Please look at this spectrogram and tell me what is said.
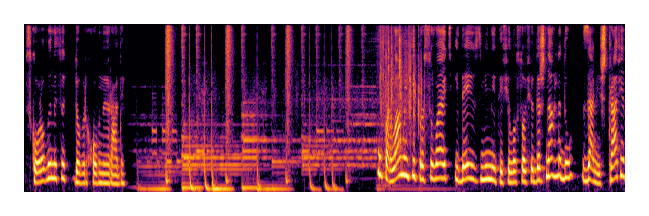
скоро винесуть до Верховної Ради. У парламенті просувають ідею змінити філософію держнагляду замість штрафів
